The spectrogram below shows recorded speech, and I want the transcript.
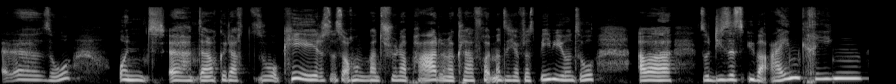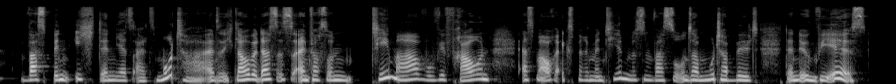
äh, so. Und äh, habe dann auch gedacht, so, okay, das ist auch ein ganz schöner Part und na klar freut man sich auf das Baby und so. Aber so dieses Übereinkriegen was bin ich denn jetzt als Mutter? Also ich glaube, das ist einfach so ein Thema, wo wir Frauen erstmal auch experimentieren müssen, was so unser Mutterbild denn irgendwie ist.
